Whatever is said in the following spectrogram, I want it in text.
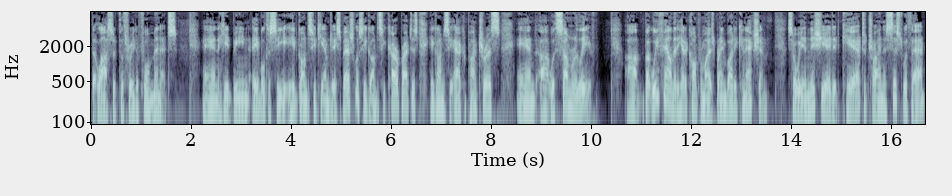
that lasted for three to four minutes. And he had been able to see, he'd gone to see TMJ specialists, he'd gone to see chiropractors, he'd gone to see acupuncturists, and uh, with some relief. Uh, but we found that he had a compromised brain body connection. So we initiated care to try and assist with that.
